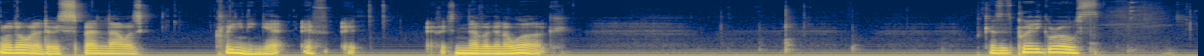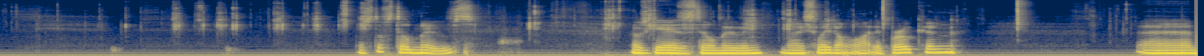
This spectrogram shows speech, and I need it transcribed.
What I don't want to do is spend hours cleaning it if it if it's never going to work. Because it's pretty gross. The stuff still moves. Those gears are still moving nicely, don't look like they're broken. Um,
